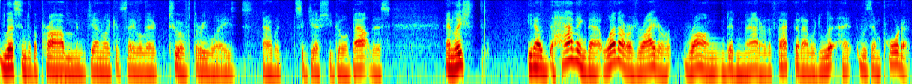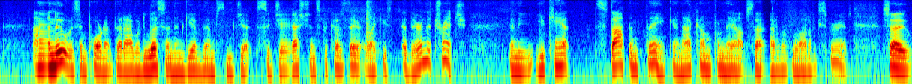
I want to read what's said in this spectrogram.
listen to the problem, and generally could say, well, there are two or three ways I would suggest you go about this. And at least, you know, having that, whether I was right or wrong, didn't matter. The fact that I would li- it was important. I knew it was important that I would listen and give them some ge- suggestions because they're, like you said, they're in the trench, and you can't stop and think. And I come from the outside with a lot of experience, so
